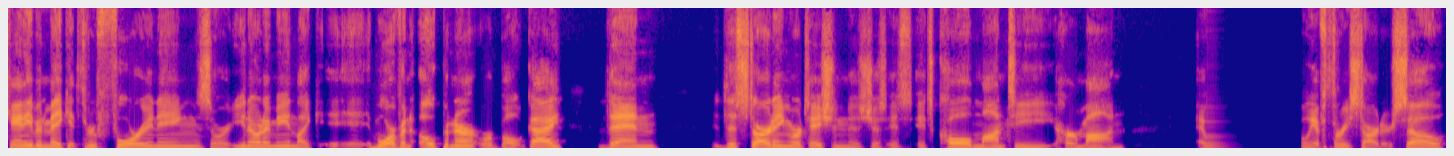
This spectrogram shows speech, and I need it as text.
can't even make it through four innings or you know what I mean, like i- i- more of an opener or bolt guy, then the starting rotation is just it's it's Cole, Monty, Herman. And we have three starters. So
